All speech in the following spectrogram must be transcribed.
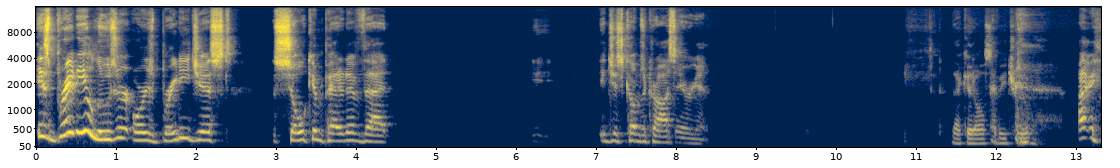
Is Brady a loser or is Brady just so competitive that it just comes across arrogant? That could also be true. I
